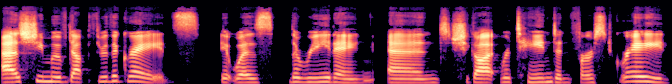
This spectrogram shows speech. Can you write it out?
as she moved up through the grades, it was the reading, and she got retained in first grade.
